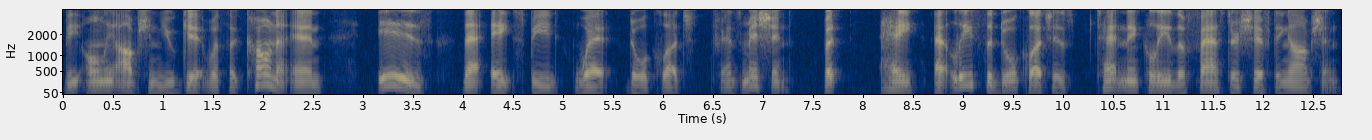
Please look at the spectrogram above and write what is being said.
the only option you get with the Kona N is that 8 speed wet dual clutch transmission. But hey, at least the dual clutch is technically the faster shifting option.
